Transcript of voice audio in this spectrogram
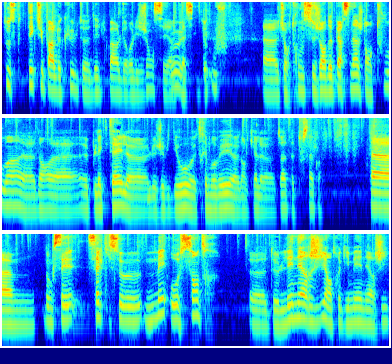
Tout ce dès que tu parles de culte, dès que tu parles de religion, c'est un Oui. classique de ouf. Euh, tu retrouves ce genre de personnage dans tout, hein, euh, dans euh, Plague euh, le jeu vidéo très mauvais dans lequel tu as tout ça. Quoi. Donc c'est celle qui se met au centre de l'énergie, entre guillemets énergie,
